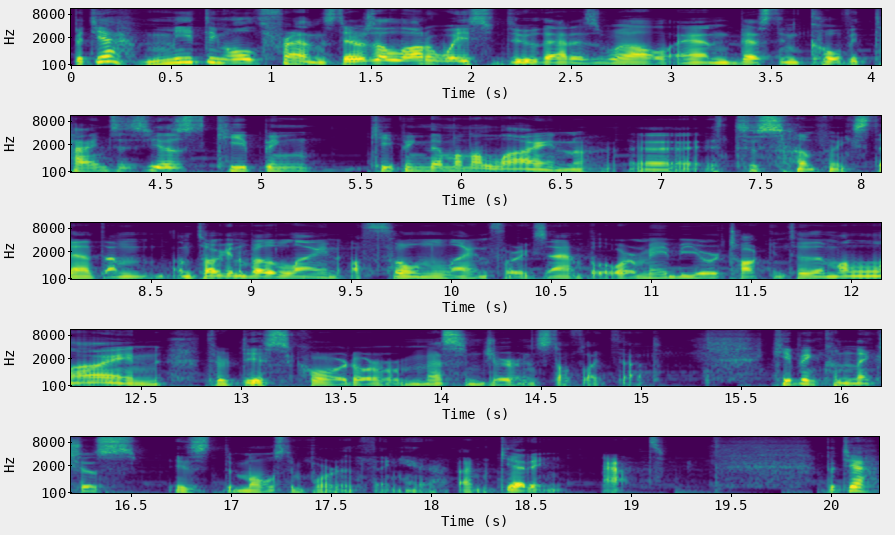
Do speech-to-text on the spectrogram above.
But yeah, meeting old friends. There's a lot of ways to do that as well, and best in COVID times is just keeping keeping them on a line uh, to some extent. I'm I'm talking about a line, a phone line, for example, or maybe you're talking to them online through Discord or Messenger and stuff like that. Keeping connections is the most important thing here. I'm getting at. But yeah,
